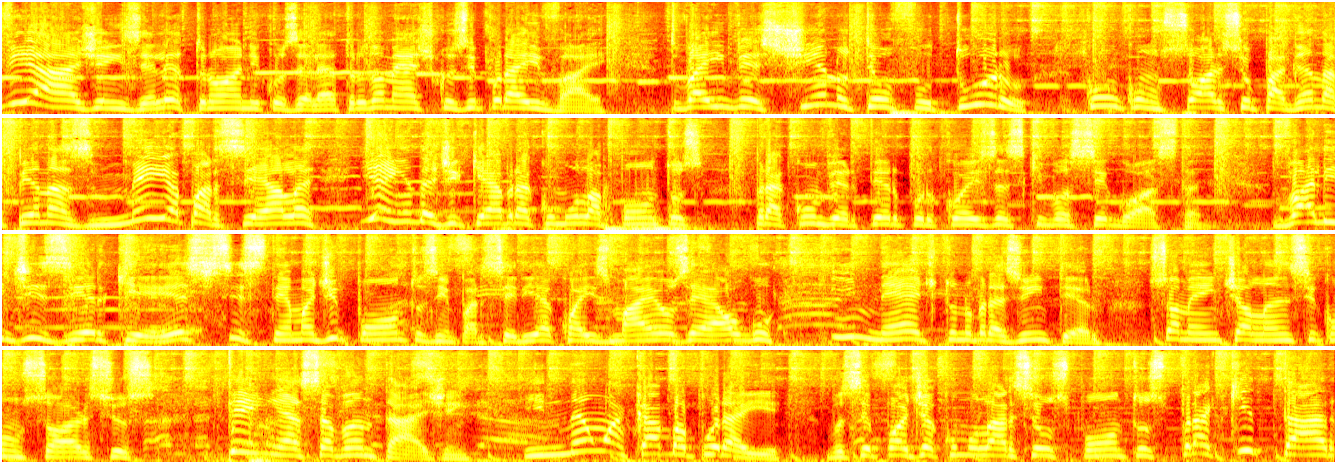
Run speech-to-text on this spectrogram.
viagens, eletrônicos, eletrodomésticos e por aí vai. Tu vai investir no teu futuro com o consórcio pagando apenas meia parcela e ainda de quebra acumula pontos para converter por coisas que você gosta. Vale dizer que este sistema de pontos em parceria com a Smiles é algo inédito no Brasil inteiro. Somente a Lance Consórcios tem essa vantagem. E não acaba por aí. Você pode acumular seus pontos para quitar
